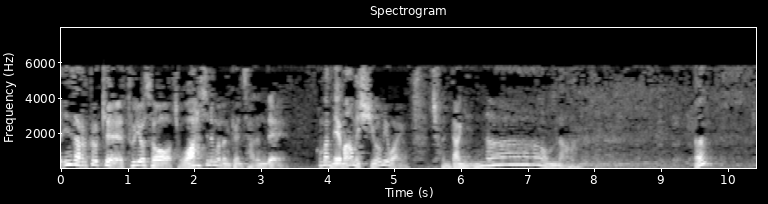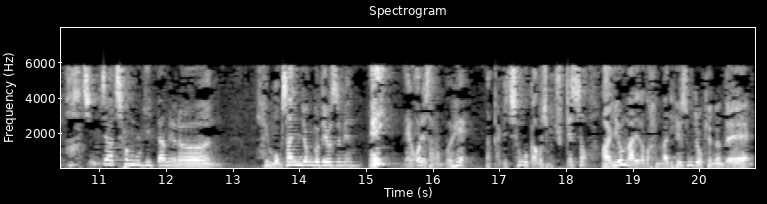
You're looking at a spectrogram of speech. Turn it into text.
인사를 그렇게 드려서 좋아하시는 것은 괜찮은데 그만 내 마음에 시험이 와요. 천당이 있나 없나? 어? 아, 진짜 천국이 있다면은, 목사님 정도 되었으면, 에이, 내가 오래 살아, 뭐 해? 나 빨리 천국 가고 싶어 죽겠어. 아, 이런 말이라도 한마디 했으면 좋겠는데,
